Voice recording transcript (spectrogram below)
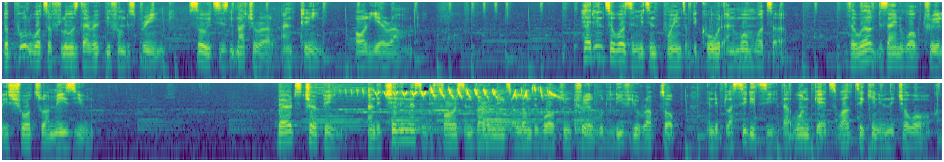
The pool water flows directly from the spring, so it is natural and clean all year round. Heading towards the meeting point of the cold and warm water, the well-designed walk trail is sure to amaze you. Birds chirping and the chilliness of the forest environment along the walking trail would leave you wrapped up in the placidity that one gets while taking a nature walk.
